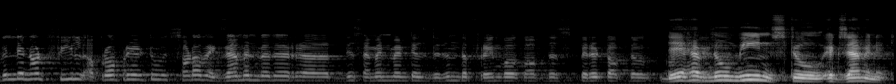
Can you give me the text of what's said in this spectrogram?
Will they not feel appropriate to sort of examine whether uh, this amendment is within the framework of the spirit of the. They have no means to examine it.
